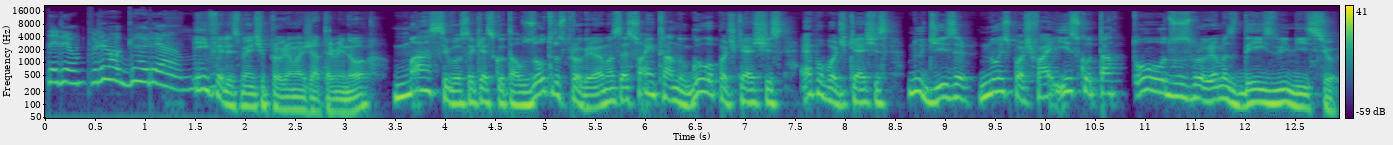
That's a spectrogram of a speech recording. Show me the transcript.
tem outro programa. Infelizmente o programa já terminou, mas se você quer escutar os outros programas, é só entrar no Google Podcasts, Apple Podcasts, no Deezer, no Spotify e escutar todos os programas desde o início.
